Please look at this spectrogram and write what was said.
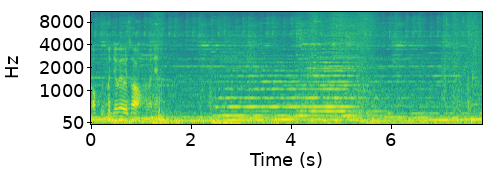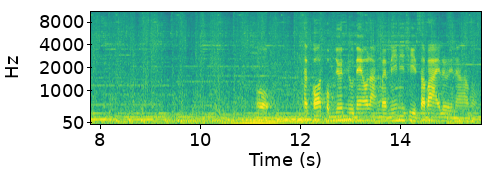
ก็คือมันจะเวลสองแล้ววันเนี้ยโอ้ถ้าก๊อตผมยืนอยู่แนวหลังแบบนี้นี่ฉีดสบายเลยนะครับผม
